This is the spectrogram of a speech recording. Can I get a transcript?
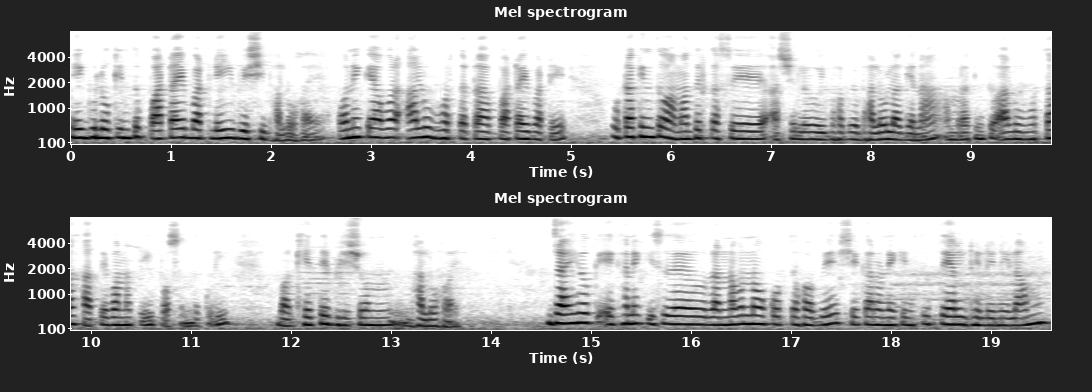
এইগুলো কিন্তু পাটায় বাটলেই বেশি ভালো হয়। অনেকে আবার আলু ভর্তাটা পাটায় বাটে। ওটা কিন্তু আমাদের কাছে আসলে ওইভাবে ভালো লাগে না। আমরা কিন্তু আলু ভর্তা হাতে বানাতেই পছন্দ করি বা খেতে ভীষণ ভালো হয়। যাই হোক, এখানে কিছু রান্নাবান্নাও করতে হবে। সে কারণে কিন্তু তেল ঢেলে নিলাম।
